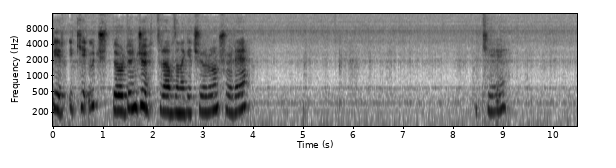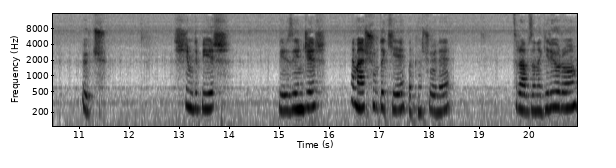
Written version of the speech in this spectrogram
1 2 3 dördüncü trabzana geçiyorum. Şöyle. 2 3 Şimdi bir bir zincir hemen şuradaki bakın şöyle trabzana giriyorum.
